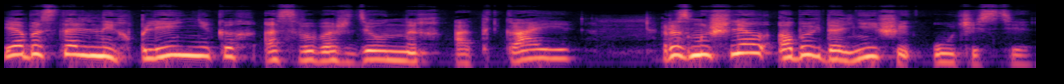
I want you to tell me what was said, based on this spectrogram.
и об остальных пленниках, освобожденных от Каи, размышлял об их дальнейшей участи.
